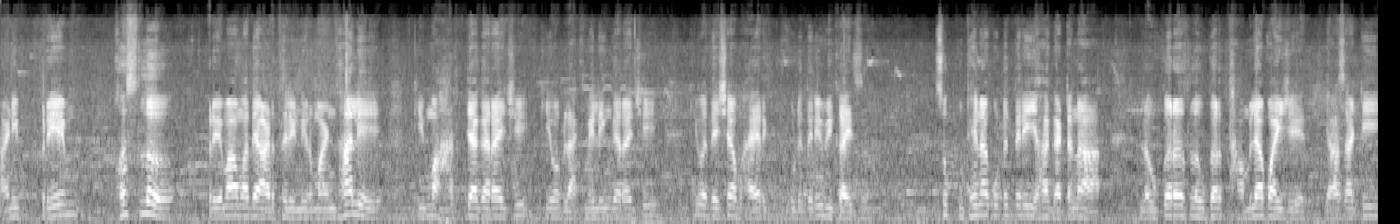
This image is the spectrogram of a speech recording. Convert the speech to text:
आणि प्रेम फसलं प्रेमामध्ये अडथळे निर्माण झाले किंवा हत्या करायची किंवा ब्लॅकमेलिंग करायची किंवा देशाबाहेर कुठेतरी विकायचं. सो कुठे ना कुठेतरी ह्या घटना लवकरच लवकर थांबल्या पाहिजेत. यासाठी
